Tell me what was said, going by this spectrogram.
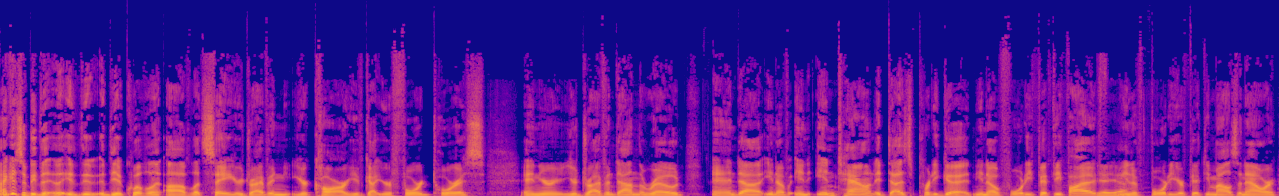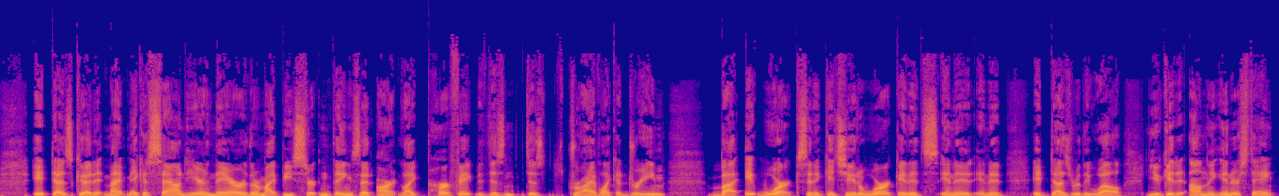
I guess it'd be the, the the equivalent of let's say you're driving your car, you've got your Ford Taurus, and you're you're driving down the road, and uh, you know, in in town it does pretty good, you know, 40, 55, Yeah, yeah. you know, 40 or 50 miles an hour, it does good. It might make a sound here and there, or there might be certain things that aren't like perfect. It doesn't just drive like a dream, but it works and it gets you to work and it's in it and it it does really well. You get it on the interstate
